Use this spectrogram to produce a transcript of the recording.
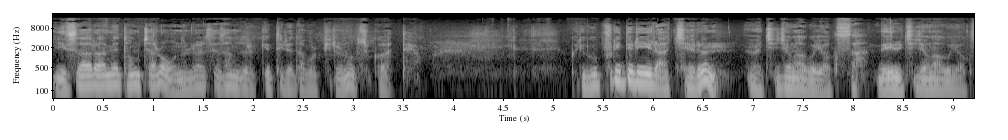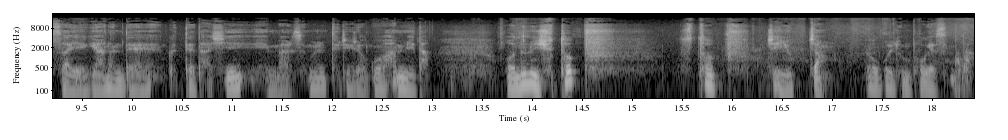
이 사람의 통찰을 오늘날 새삼스럽게 들여다볼 필요는 없을 것 같아요. 그리고 프리드리히 라첼은 어, 지정학과 역사 내일 지정학과 역사 얘기하는데 그때 다시 말씀을 드리려고 합니다. 오늘은 Stoff stuff 제 6장 요걸 좀 보겠습니다.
